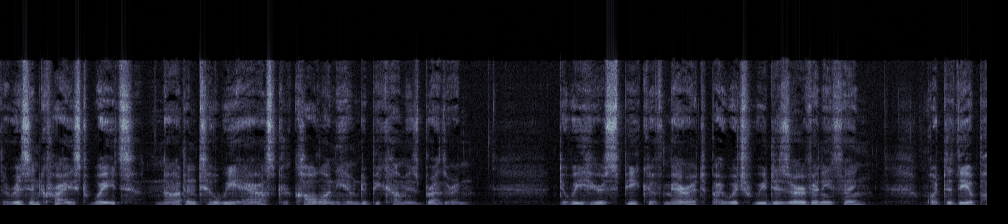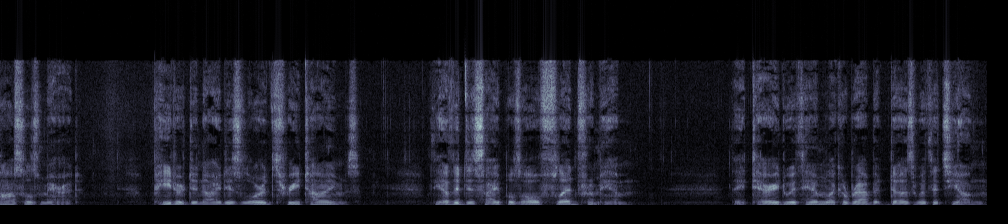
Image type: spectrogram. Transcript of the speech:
The risen Christ waits not until we ask or call on him to become his brethren. Do we here speak of merit by which we deserve anything? What did the apostles merit? Peter denied his Lord three times. The other disciples all fled from him. They tarried with him like a rabbit does with its young.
